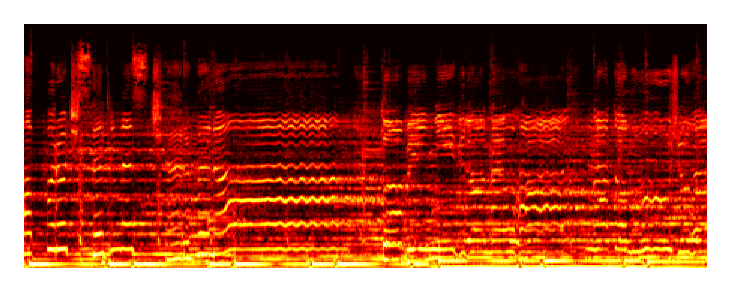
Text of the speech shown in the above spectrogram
A proč se dnes červená? To by nikdo neuhál, na to můžu hlavu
